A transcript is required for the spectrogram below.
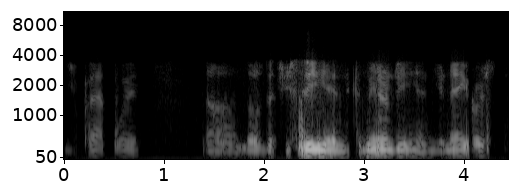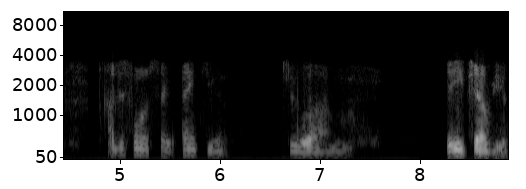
in your pathway, um, those that you see in the community and your neighbors. I just want to say thank you to, um, to each of you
